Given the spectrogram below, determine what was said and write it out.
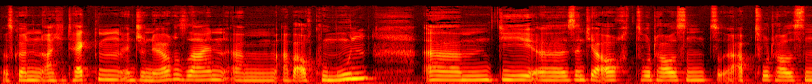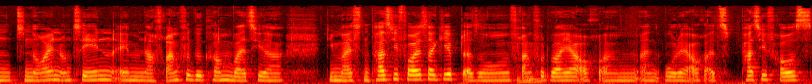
das können Architekten, Ingenieure sein, ähm, aber auch Kommunen. Ähm, die äh, sind ja auch 2000, ab 2009 und 10 eben nach Frankfurt gekommen, weil es hier die meisten Passivhäuser gibt. Also Frankfurt mhm. war ja auch, ähm, wurde ja auch als Passivhaus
